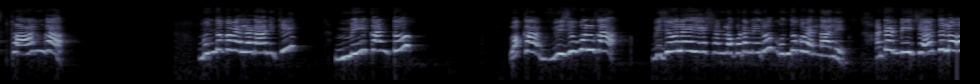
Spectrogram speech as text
స్ట్రాంగ్గా ముందుకు వెళ్ళడానికి మీకంటూ ఒక విజువల్గా విజువలైజేషన్లో కూడా మీరు ముందుకు వెళ్ళాలి. అంటే మీ చేతిలో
